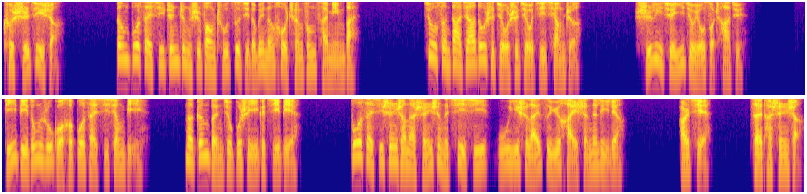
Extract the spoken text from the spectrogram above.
可实际上，当波塞西真正释放出自己的威能后，陈峰才明白，就算大家都是九十九级强者，实力却依旧有所差距。迪比东如果和波塞西相比，那根本就不是一个级别。波塞西身上那神圣的气息，无疑是来自于海神的力量。而且，在他身上，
